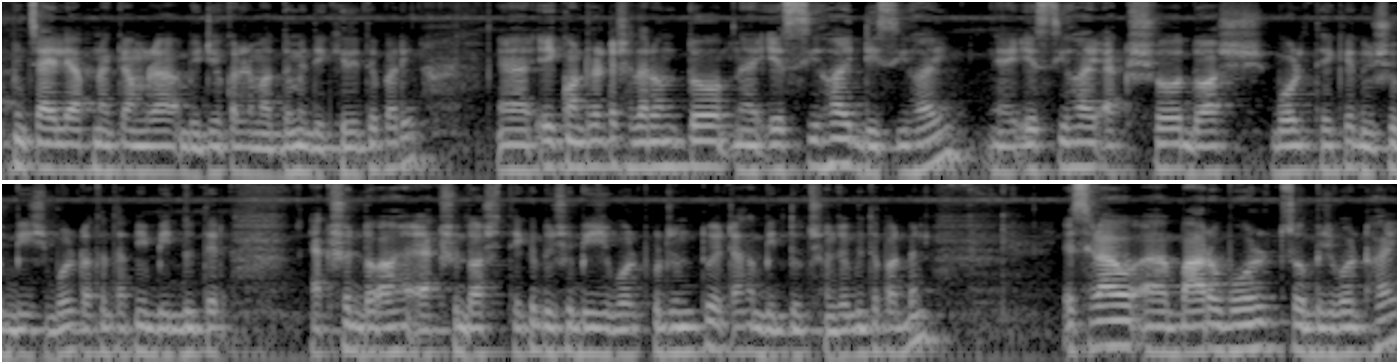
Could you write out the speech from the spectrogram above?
আপনি চাইলে আপনাকে আমরা ভিডিও কলের মাধ্যমে দেখিয়ে দিতে পারি। এই কন্ট্রোলারটা সাধারণত এসি হয় ডিসি হয়। এসি হয় একশো দশ ভোল্ট থেকে দুশো বিশ ভোল্ট অর্থাৎ আপনি বিদ্যুতের একশো দশ একশো দশ থেকে দুশো বিশ ভোল্ট পর্যন্ত এটা বিদ্যুৎ সংযোগ দিতে পারবেন। এছাড়াও বারো ভোল্ট চব্বিশ ভোল্ট হয়।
